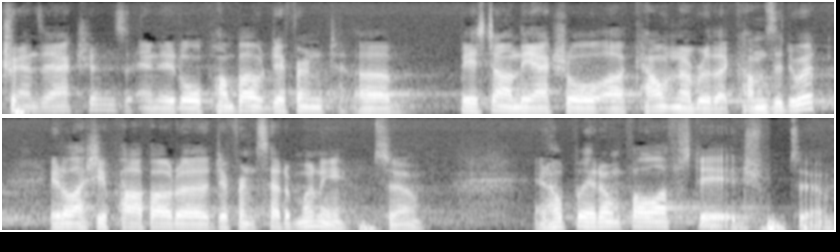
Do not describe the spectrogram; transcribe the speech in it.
transactions and it'll pump out different, uh, based on the actual account number that comes into it, it'll actually pop out a different set of money. So and hopefully I don't fall off stage. So.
